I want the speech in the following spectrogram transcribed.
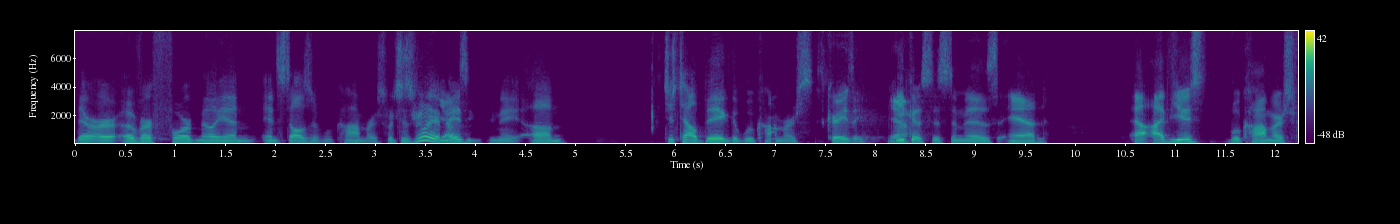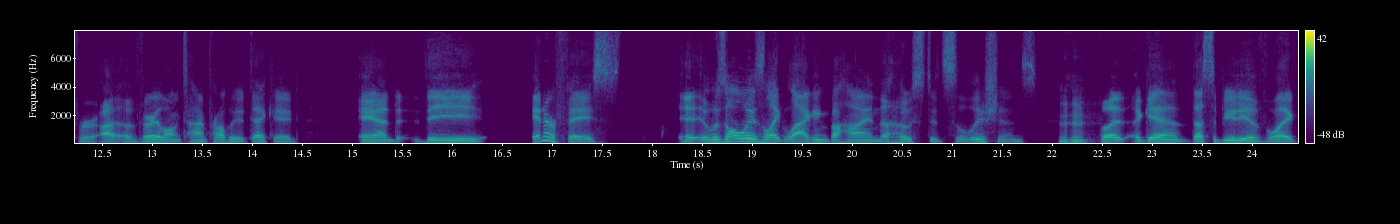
there are over 4 million installs of WooCommerce, which is really amazing yeah. to me. Um, just how big the WooCommerce it's crazy. Yeah. ecosystem is. And I've used WooCommerce for a very long time, probably a decade. And the interface it, it was always like lagging behind the hosted solutions. Mm-hmm. But again, that's the beauty of like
